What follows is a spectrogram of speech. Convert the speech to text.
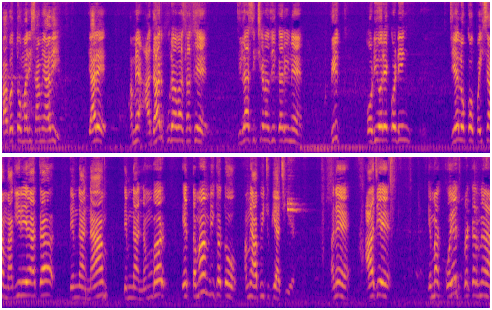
બાબતો મારી સામે આવી, ત્યારે અમે આધાર પુરાવા સાથે જિલ્લા શિક્ષણ અધિકારીને વિથ ઓડિયો રેકોર્ડિંગ જે લોકો પૈસા માગી રહ્યા હતા, તેમના નામ, તેમના નંબર એ તમામ વિગતો અમે આપી ચૂક્યા છીએ. અને આજે એમાં કોઈ જ પ્રકારના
